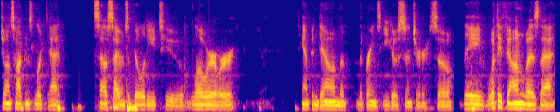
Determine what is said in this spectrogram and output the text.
Johns Hopkins looked at psilocybin's ability to lower or you know, tampen down the, the brain's ego center. So they what they found was that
